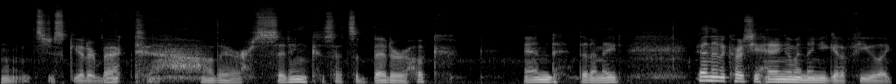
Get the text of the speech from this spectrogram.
Let's just get her back to how they're sitting because that's a better hook end that I made. And then of course you hang them and then you get a few like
